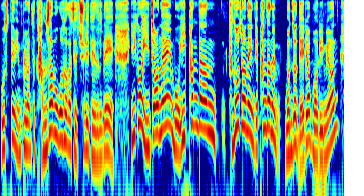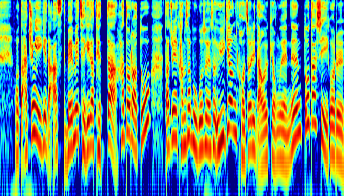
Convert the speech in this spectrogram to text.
오스템 임플란트 감사 보고서가 제출이 되는데 이거 이전에 뭐 이 판단 그거 전에 이제 판단을 먼저 내려버리면 어, 나중에 이게 나왔을 때 매매 재개가 됐다 하더라도 나중에 감사 보고서에서 의견 거절이 나올 경우에는 또 다시 이거를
